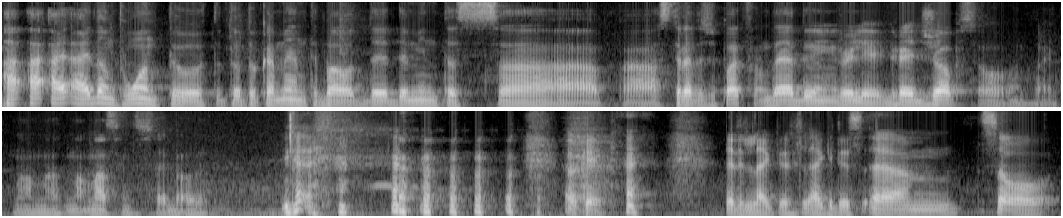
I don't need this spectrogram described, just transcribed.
I, I, I don't want to, to, to comment about the, the Mintos uh, uh, strategy platform. They are doing really great job, so like no, not, not, nothing to say about it. okay, that it like it like it is. Um, so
